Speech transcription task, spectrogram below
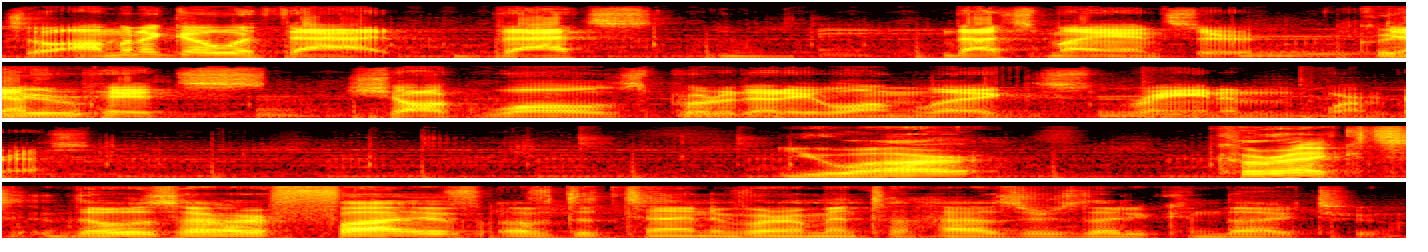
So I'm gonna go with that. That's That's my answer. Could Death you- pits, shock walls, proto daddy long legs, rain, and wormgrass. You are correct. Those are five of the ten environmental hazards that you can die to.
